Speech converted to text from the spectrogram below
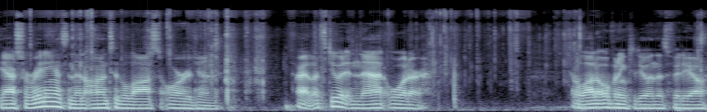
the Astral Radiance, and then on to the Lost Origin. All right, let's do it in that order. Got a lot of opening to do in this video.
